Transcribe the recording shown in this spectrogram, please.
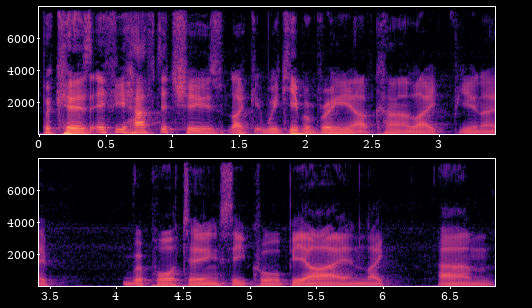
Because if you have to choose, like we keep on bringing up kind of like, you know, reporting, SQL, BI, and like, um,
